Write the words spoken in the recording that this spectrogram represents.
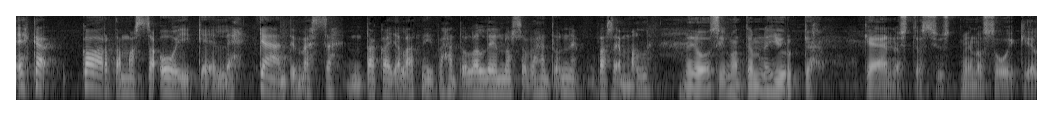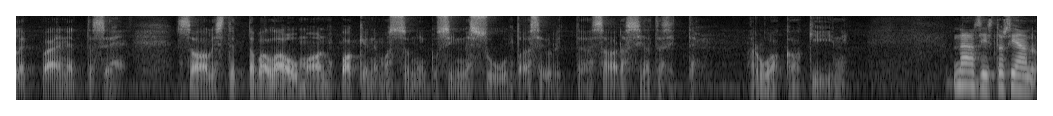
ehkä kaartamassa oikealle, kääntymässä takajalat, niin vähän tuolla lennossa, vähän tuonne vasemmalle. No joo, sillä on tämmöinen jyrkkä käännös tässä just menossa oikealle päin, että se saalistettava lauma on pakenemassa niin kuin sinne suuntaan ja se yrittää saada sieltä sitten ruokaa kiinni. Nämä on siis tosiaan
